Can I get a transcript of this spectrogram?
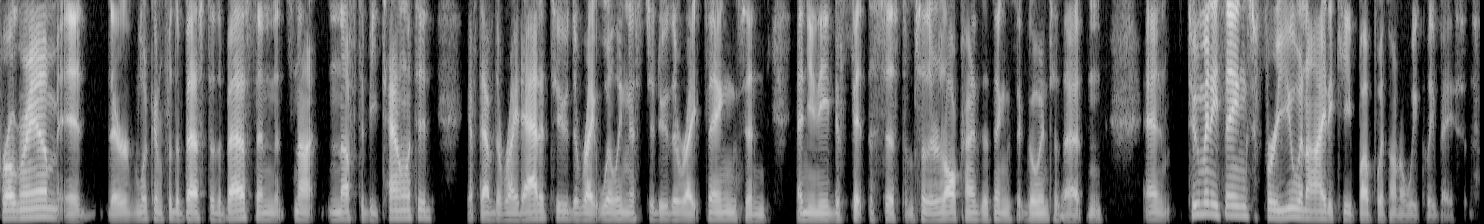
program. It they're looking for the best of the best, and it's not enough to be talented. You have to have the right attitude, the right willingness to do the right things, and and you need to fit the system. So there's all kinds of things that go into that, and and too many things for you and I to keep up with on a weekly basis.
